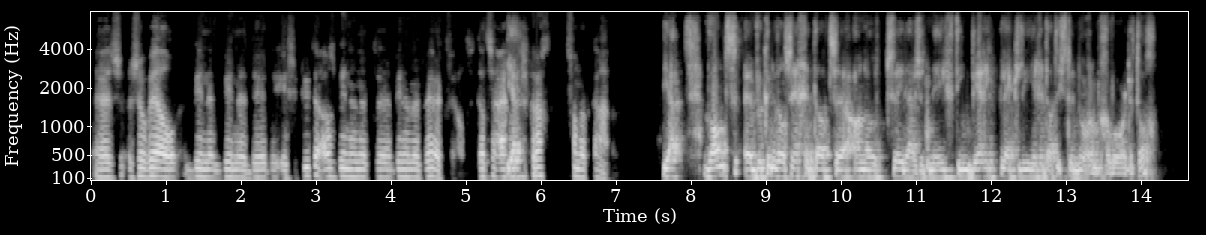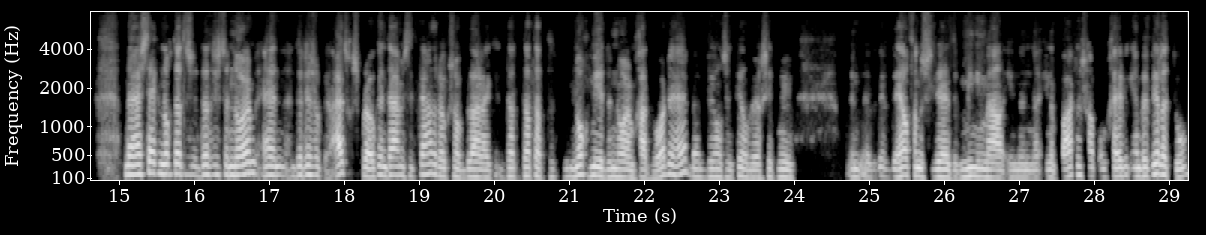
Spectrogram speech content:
Uh, zowel binnen, binnen de, de instituten als binnen het, uh, binnen het werkveld. Dat is eigenlijk ja. de kracht van dat kader. Ja, want uh, we kunnen wel zeggen dat anno 2019 werkplek leren, dat is de norm geworden, toch? Nou, sterker nog, dat is, dat is de norm. En er is ook uitgesproken, en daarom is dit kader ook zo belangrijk, dat dat, dat nog meer de norm gaat worden. Hè. Bij, bij ons in Tilburg zit nu de helft van de studenten minimaal in een, in een partnerschapomgeving. En we willen toe,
